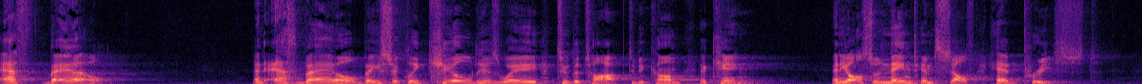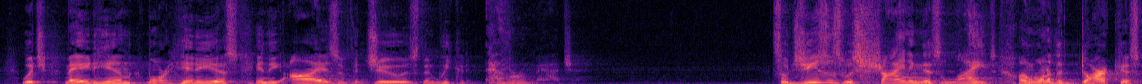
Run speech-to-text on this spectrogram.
Ethbaal. And Ethbaal basically killed his way to the top to become a king. And he also named himself head priest, which made him more hideous in the eyes of the Jews than we could ever imagine. So Jesus was shining this light on one of the darkest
